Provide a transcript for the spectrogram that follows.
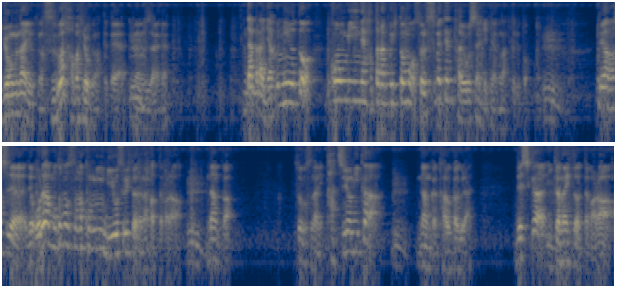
業務内容っていうのはすごい幅広くなってて今の時代ね、だから逆に言うとコンビニで働く人もそれ全てに対応しなきゃいけなくなってると。うん。っていう話でで俺はもともとそんなコンビニ利用する人じゃなかったからうん。なんかそれこそ何立ち読みかうん。なんか買うかぐらいでしか行かない人だったから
